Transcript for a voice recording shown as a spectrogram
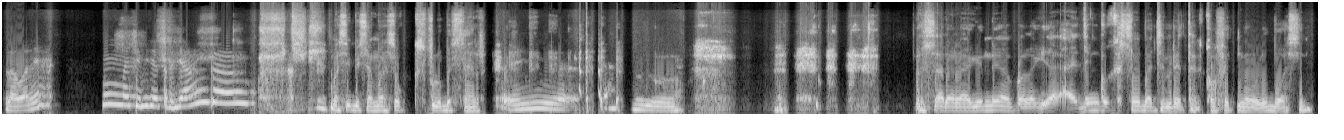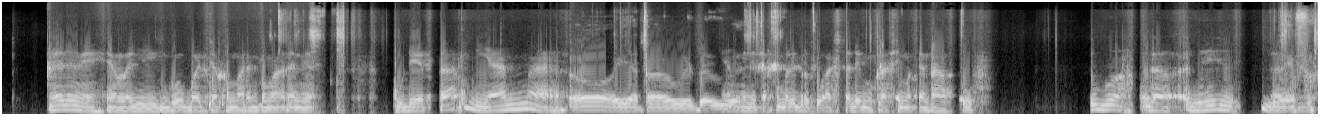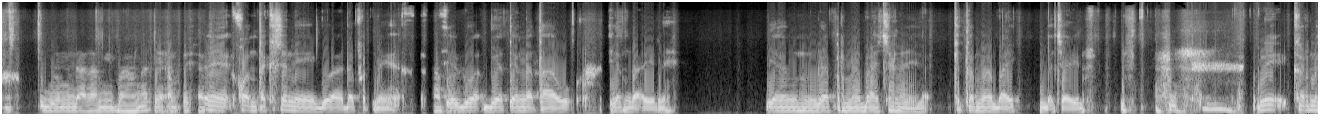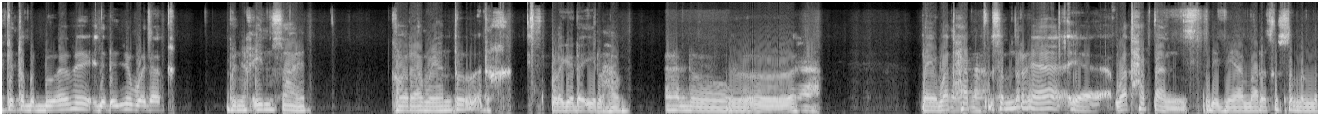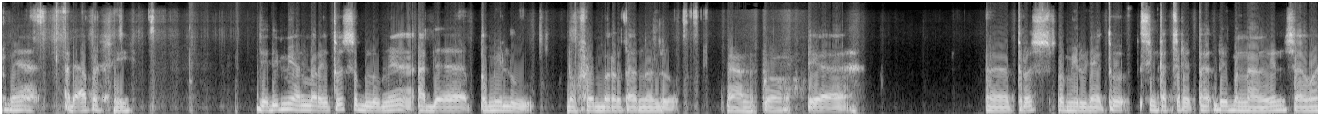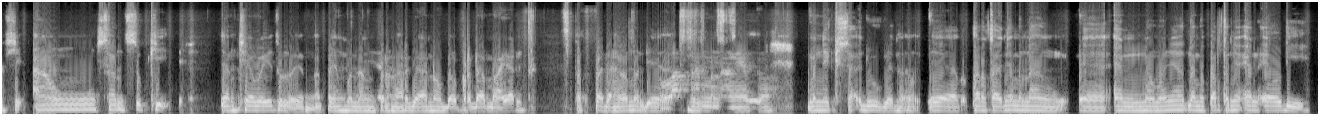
lawannya hmm, masih bisa terjangkau. Masih bisa masuk 10 besar. Iya. Terus ada lagi nih apalagi? Ya anjing gue kesel baca berita covid mulu bosen. Nah, ini nih yang lagi gue baca kemarin-kemarin ya kudeta Myanmar. Oh iya tahu itu gue yang militer kembali berkuasa demokrasi makin rapuh. Itu gue nggak jadi nggak- belum mendalami banget ya sampai siapa. Eh konteksnya nih gue dapat nih ya. Apa? ya gue buat yang nggak tahu yang nggak ini yang nggak pernah baca lah ya. Kita mah baik bacain. Ini karena kita berdua nih jadinya banyak banyak insight. Kalau ramean tuh aduh lagi ada ilham aduh Uh, ya Nah, what Enak. hap sebenarnya ya what happened di Myanmar itu sebenarnya ada apa sih? Jadi Myanmar itu sebelumnya ada pemilu November tahun lalu. ya betul Ya. Eh, terus pemilunya itu singkat cerita dimenangin sama si Aung San Suu Kyi yang cewek itu loh yang apa yang menang penghargaan Nobel perdamaian tapi padahal dia kan menangnya tuh menyiksa juga ya partainya menang eh, N namanya nama partainya NLD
